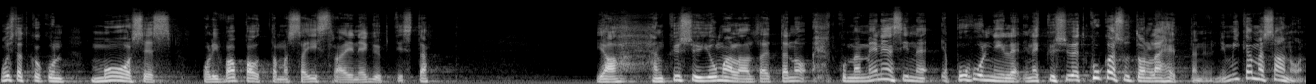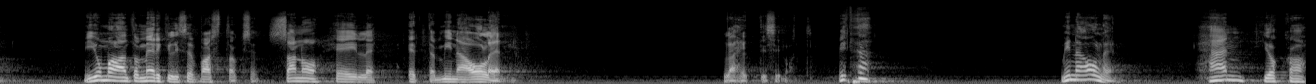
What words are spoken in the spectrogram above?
Muistatko, kun Mooses oli vapauttamassa Israelin Egyptistä – Ja hän kysyi Jumalalta, että no kun mä menen sinne ja puhun niille, niin ne kysyy, että kuka sut on lähettänyt, niin mikä mä sanon? Niin Jumala antoi merkillisen vastauksen. Sano heille, että minä olen. Lähetti sinut. Mitä? Minä olen. Hän, joka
